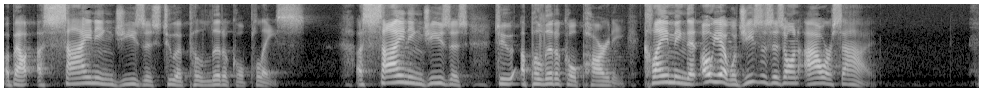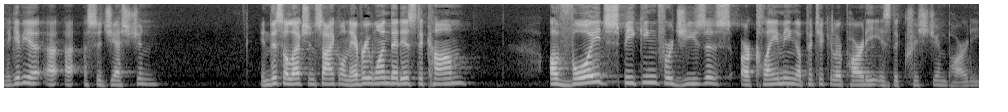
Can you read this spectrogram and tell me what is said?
about assigning Jesus to a political place, assigning Jesus to a political party, claiming that, oh, yeah, well, Jesus is on our side. Can I give you a, a, a suggestion? In this election cycle and everyone that is to come, avoid speaking for Jesus or claiming a particular party is the Christian party.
